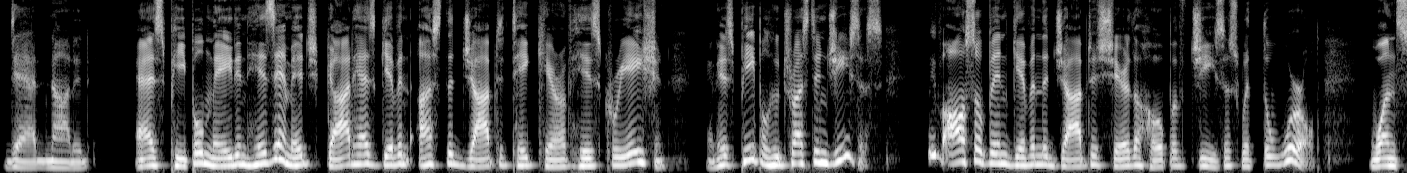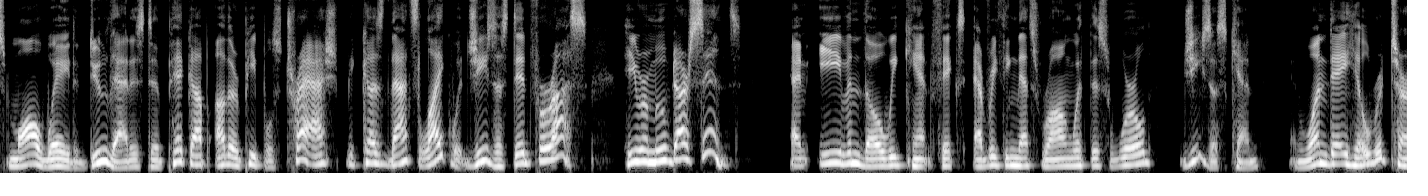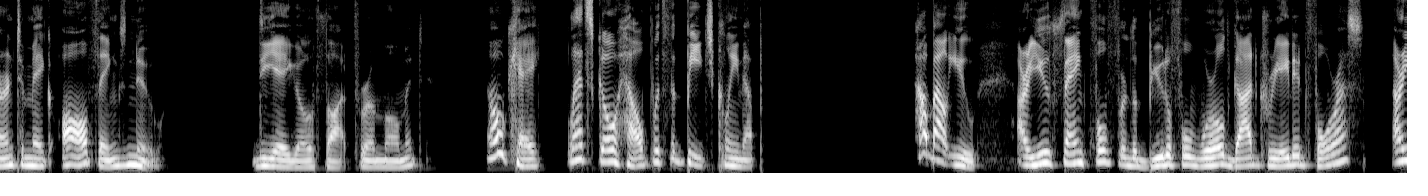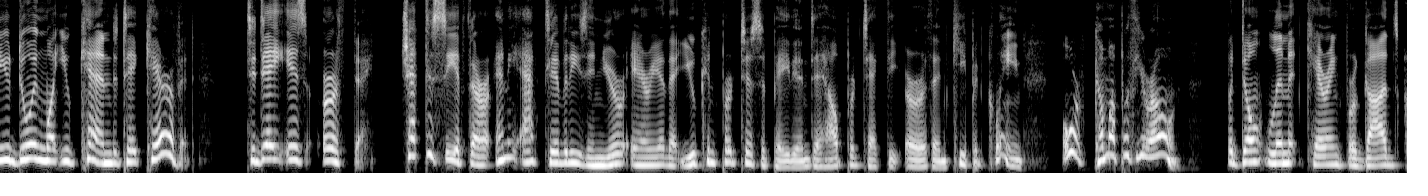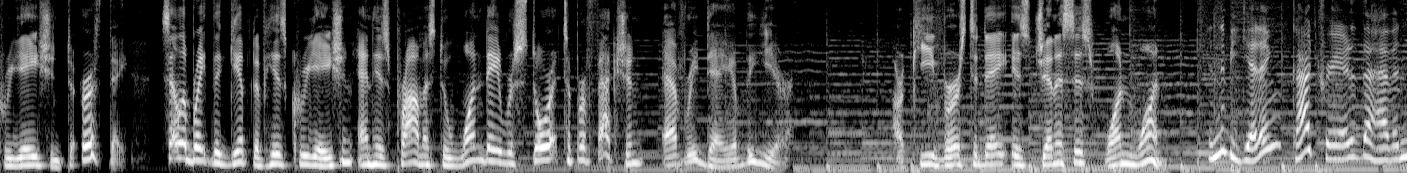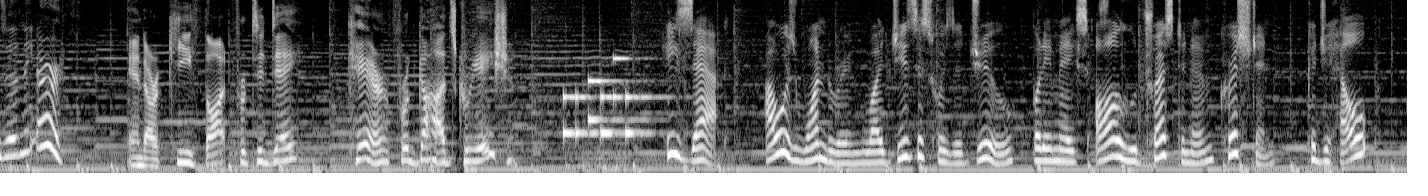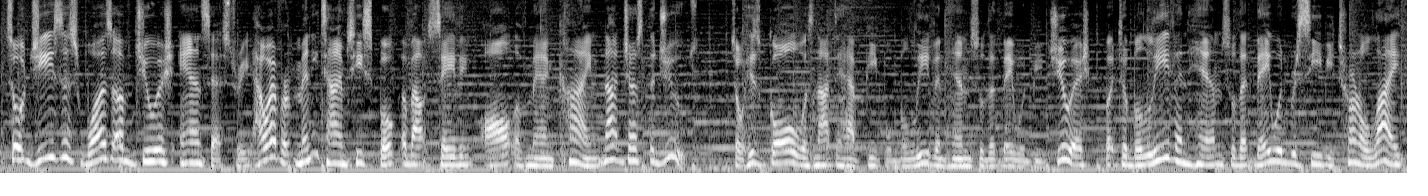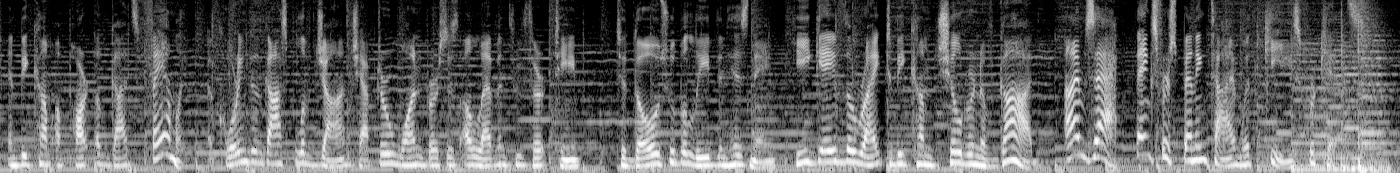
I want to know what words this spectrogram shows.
Dad nodded. As people made in His image, God has given us the job to take care of His creation and His people who trust in Jesus. We've also been given the job to share the hope of Jesus with the world. One small way to do that is to pick up other people's trash because that's like what Jesus did for us. He removed our sins. And even though we can't fix everything that's wrong with this world, Jesus can, and one day He'll return to make all things new. Diego thought for a moment. Okay, let's go help with the beach cleanup. How about you? Are you thankful for the beautiful world God created for us? Are you doing what you can to take care of it? Today is Earth Day. Check to see if there are any activities in your area that you can participate in to help protect the earth and keep it clean, or come up with your own. But don't limit caring for God's creation to Earth Day. Celebrate the gift of His creation and His promise to one day restore it to perfection every day of the year. Our key verse today is Genesis 1 1. In the beginning, God created the heavens and the earth. And our key thought for today care for God's creation. Hey, Zach. I was wondering why Jesus was a Jew, but he makes all who trust in him Christian. Could you help? So, Jesus was of Jewish ancestry. However, many times he spoke about saving all of mankind, not just the Jews. So, his goal was not to have people believe in him so that they would be Jewish, but to believe in him so that they would receive eternal life and become a part of God's family. According to the Gospel of John, chapter 1, verses 11 through 13, to those who believed in his name, he gave the right to become children of God. I'm Zach. Thanks for spending time with Keys for Kids.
